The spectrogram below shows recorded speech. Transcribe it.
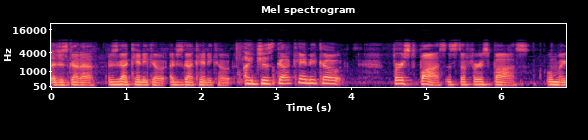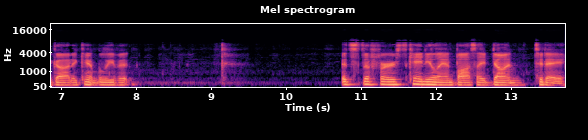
I just got a, I just got candy coat. I just got candy coat. I just got candy coat. First boss. It's the first boss. Oh my god, I can't believe it. It's the first Candyland boss I done today.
